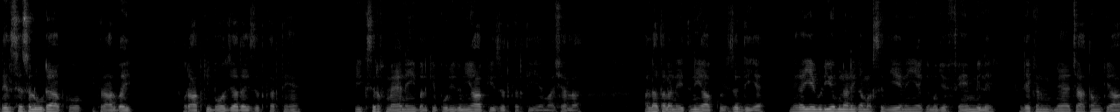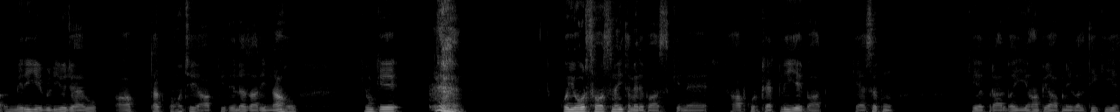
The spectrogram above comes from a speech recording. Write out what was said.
दिल से सलूट है आपको, इकरार भाई, और आपकी बहुत ज़्यादा इज़्ज़त करते हैं। एक सिर्फ़ मैं नहीं, बल्कि पूरी दुनिया आपकी इज़्ज़त करती है, माशाल्लाह। अल्लाह ताला ने इतनी आपको इज़्ज़त दी है। मेरा ये वीडियो बनाने का मकसद ये नहीं है कि मुझे फ़ेम मिले, लेकिन मैं चाहता हूँ कि मेरी ये वीडियो जो है वो आप तक पहुँचे, आपकी दिल आज़ारी ना हो, क्योंकि कोई और सोर्स नहीं था मेरे पास कि मैं आपको डायरेक्टली ये बात कह सकूँ। कि अकरार भाई, यहाँ पे आपने गलती की है।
